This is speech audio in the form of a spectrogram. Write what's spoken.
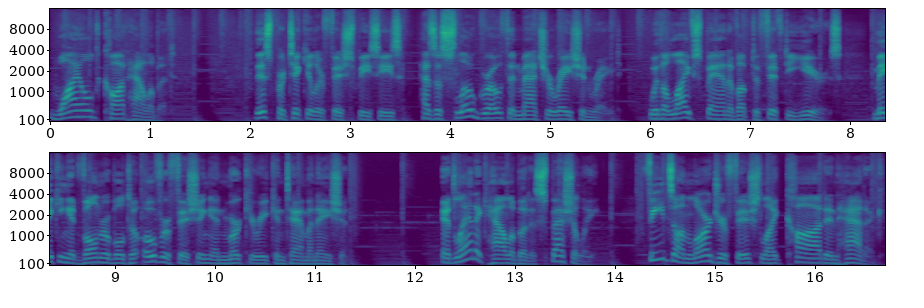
Wild-caught halibut. This particular fish species has a slow growth and maturation rate, with a lifespan of up to 50 years, making it vulnerable to overfishing and mercury contamination. Atlantic halibut especially feeds on larger fish like cod and haddock,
